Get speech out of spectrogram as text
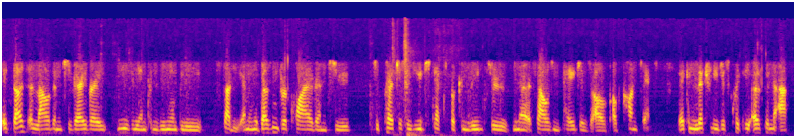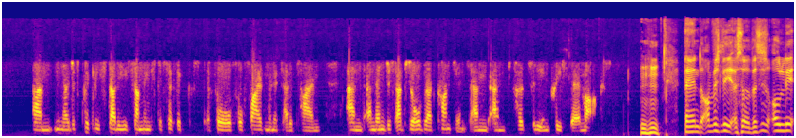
it does allow them to very very easily and conveniently study. I mean, it doesn't require them to to purchase a huge textbook and read through you know a thousand pages of, of content. They can literally just quickly open the app, um, you know, just quickly study something specific for for five minutes at a time, and and then just absorb that content and and hopefully increase their marks. hmm And obviously, so this is only,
